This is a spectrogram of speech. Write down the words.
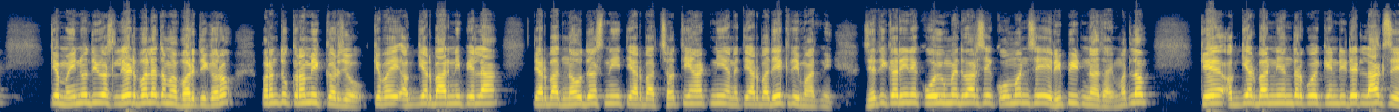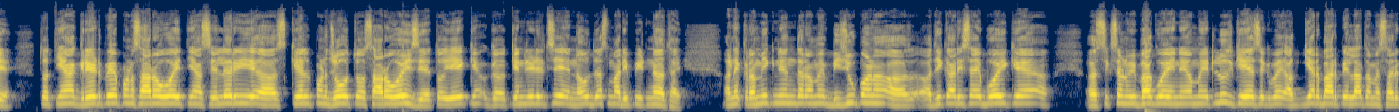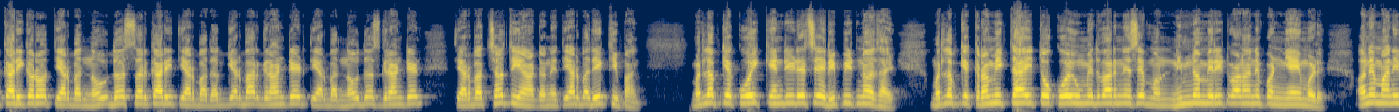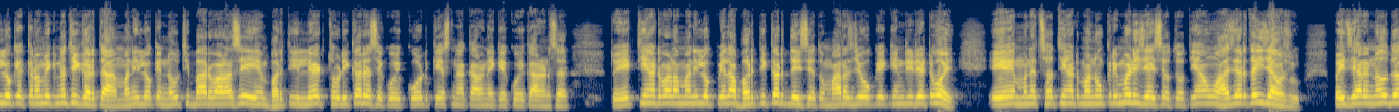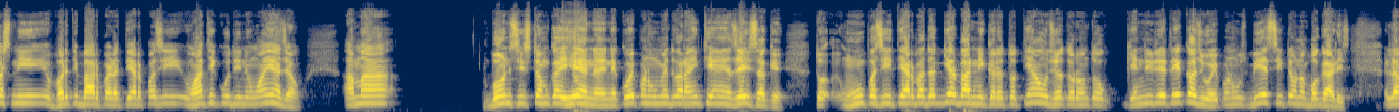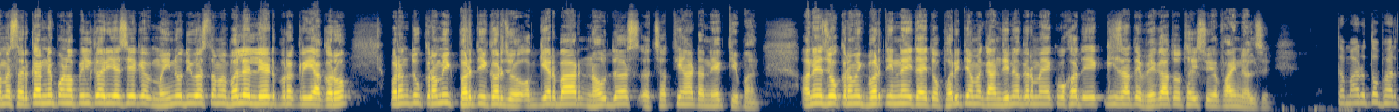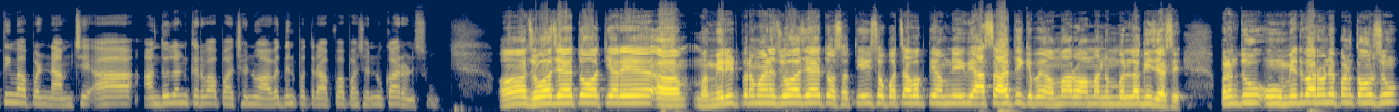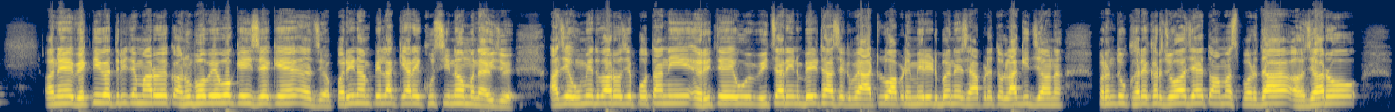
કે મહિનો દિવસ લેટ ભલે તમે ભરતી કરો, પરંતુ ક્રમિક કરજો કે ભાઈ અગિયાર બારની પહેલાં, ત્યારબાદ નવ દસની, ત્યારબાદ છથી આઠની અને ત્યારબાદ એકથી પાંચની. જેથી કરીને કોઈ ઉમેદવાર છે કોમન છે, એ રિપીટ ન થાય. મતલબ કે અગિયાર બારની અંદર કોઈ કેન્ડિડેટ લાગશે, તો ત્યાં ગ્રેડ પે પણ સારો હોય, ત્યાં સેલરી સ્કેલ પણ જોઉં તો સારો હોય છે, તો એ કેન્ડિડેટ છે એ નવ દસમાં રિપીટ ન થાય. અને ક્રમિકની અંદર અમે બીજું પણ અધિકારી સાહેબ હોય કે શિક્ષણ વિભાગ હોય એને અમે એટલું જ કહીએ છીએ કે ભાઈ અગિયાર બાર પહેલાં તમે સરકારી કરો, ત્યારબાદ નવ દસ સરકારી, ત્યારબાદ અગિયાર બાર ગ્રાન્ટેડ ત્યારબાદ નવ દસ ગ્રાન્ટેડ ત્યારબાદ છથી આઠ અને ત્યારબાદ એકથી પાંચ. મતલબ કે કોઈ કેન્ડિડેટ છે રિપીટ ન થાય. મતલબ કે ક્રમિક થાય તો કોઈ ઉમેદવારને છે નિમ્ન મેરિટવાળાને પણ ન્યાય મળે. અને માની લો કે ક્રમિક નથી કરતા, માની લો કે નવથી બારવાળા છે એમ ભરતી લેટ થોડી કરે છે કોઈ કોર્ટ કેસના કારણે કે કોઈ કારણસર. તો એકથી આઠવાળા માની લો પહેલાં ભરતી કરી દેશે તો મારા જેવો કોઈ કેન્ડિડેટ હોય, એ મને છ થી આઠમાં નોકરી મળી જાય છે, તો ત્યાં હું હાજર થઈ જાઉં છું. પછી જ્યારે નવ દસની ભરતી બહાર પડે, ત્યાર પછી વાંથી કૂદીને હું અહીંયા જાઉં. આમાં બોન્ડ સિસ્ટમ કંઈ હે નહીં એને કોઈ પણ ઉમેદવાર અહીંથી અહીંયા જઈ શકે. તો હું પછી ત્યારબાદ અગિયાર બારની કરે તો ત્યાં હું જતો રહું, તો કેન્ડિડેટ એક જ હોય, પણ હું બે સીટોને બગાડીશ. એટલે અમે સરકારને પણ અપીલ કરીએ છીએ કે મહિનો દિવસ તમે ભલે લેટ પ્રક્રિયા કરો, પરંતુ ક્રમિક ભરતી કરજો. અગિયાર બાર નવ, દસ, છથી આઠ અને એકથી પાંચ. અને જો ક્રમિક ભરતી નહીં થાય તો ફરીથી અમે ગાંધીનગરમાં એક વખત એકી સાથે ભેગા તો થઈશું, એ ફાઇનલ છે. તમારું તો ભરતીમાં પણ નામ છે. આ આંદોલન કરવા પાછળનું આવેદનપત્ર આપવા પાછળનું કારણ શું? જોવા જાય તો અત્યારે મેરિટ પ્રમાણે જોવા જાય તો સત્યાવીસો પચાસ વખતે અમને એવી આશા હતી કે ભાઈ અમારો આમાં નંબર લગી જશે. પરંતુ હું ઉમેદવારોને પણ કહું છું અને વ્યક્તિગત રીતે મારો એક અનુભવ એવો કહે છે કે પરિણામ પહેલાં ક્યારેય ખુશી ન મનાવી જોઈએ. આજે ઉમેદવારો જે પોતાની રીતે એવું વિચારીને બેઠા છે કે ભાઈ આટલું આપણે મેરિટ બને છે, આપણે તો લાગી જ જવાના. પરંતુ ખરેખર જોવા જાય તો આમાં સ્પર્ધા હજારો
